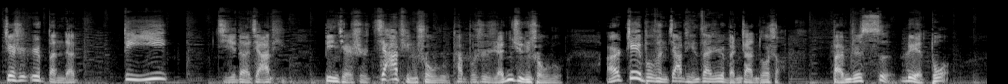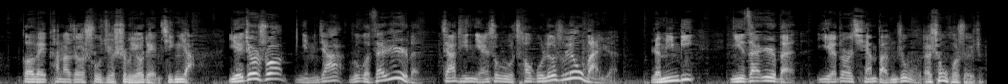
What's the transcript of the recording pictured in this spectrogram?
这是日本的第一。级的家庭，并且是家庭收入，它不是人均收入。而这部分家庭在日本占多少？百分之四略多。各位看到这个数据是不是有点惊讶？也就是说，你们家如果在日本家庭年收入超过六十六万元人民币，你在日本也都是前百分之五的生活水准。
